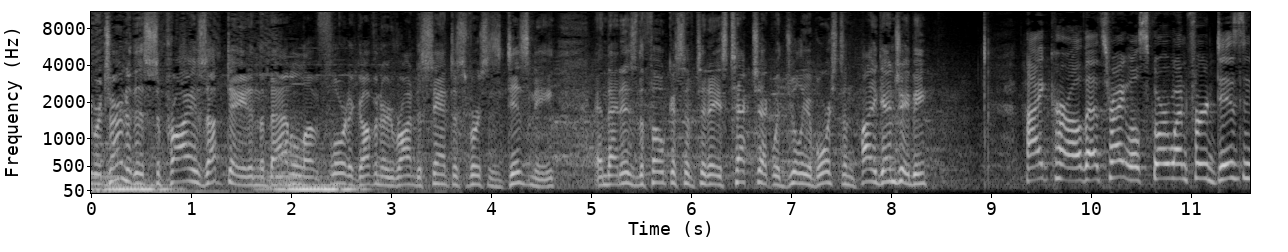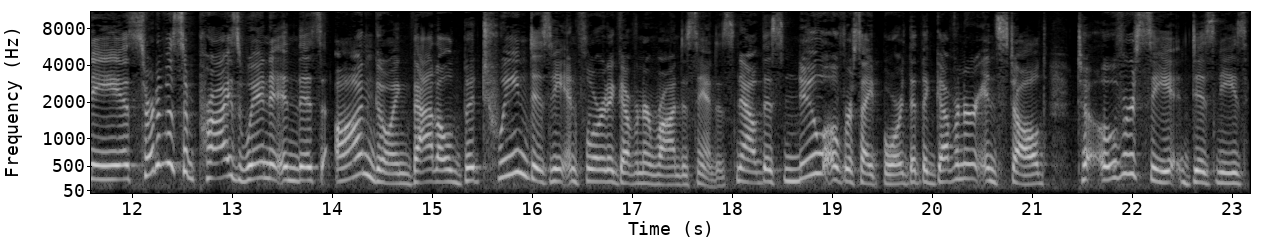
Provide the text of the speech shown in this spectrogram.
return to this surprise update in the battle of Florida Governor Ron DeSantis versus Disney, and that is the focus of today's Tech Check with Julia Boorstin. Hi again, JB. Hi, Carl. That's right. We'll score one for Disney. It's sort of a surprise win in this ongoing battle between Disney and Florida Governor Ron DeSantis. Now, this new oversight board that the governor installed to oversee Disney's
